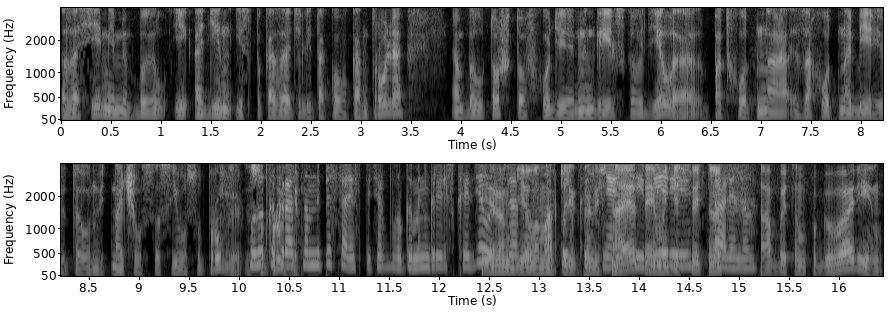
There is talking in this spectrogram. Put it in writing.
за семьями был, и один из показателей такого контроля – был то, что в ходе Менгрельского дела подход на заход на Берию-то он ведь начался с его супруга. Вот супруги. как раз нам написали из Петербурга Менгрельское дело, Первым делом с откликнулись на это, и мы действительно Сталином. об этом поговорим.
